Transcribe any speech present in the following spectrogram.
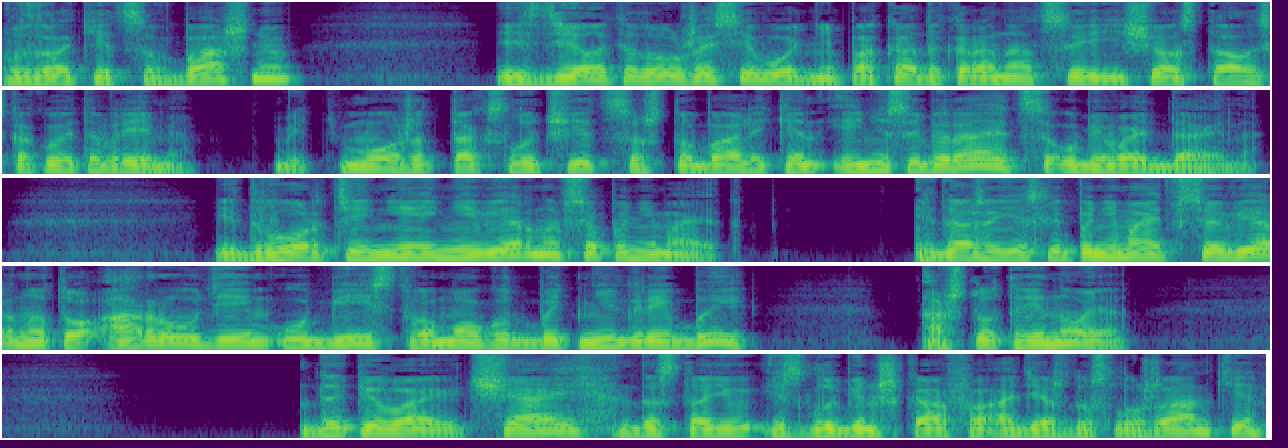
Возвратиться в башню и сделать это уже сегодня, пока до коронации еще осталось какое-то время. Ведь может так случиться, что Баликин и не собирается убивать Дайна, и двор теней неверно все понимает. И даже если понимает все верно, то орудием убийства могут быть не грибы, а что-то иное. Допиваю чай, достаю из глубин шкафа одежду служанки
